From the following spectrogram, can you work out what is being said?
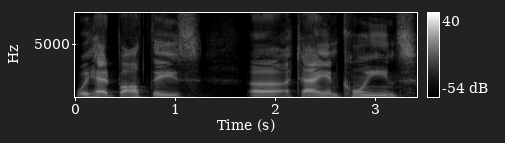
we had bought these uh, Italian queens,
